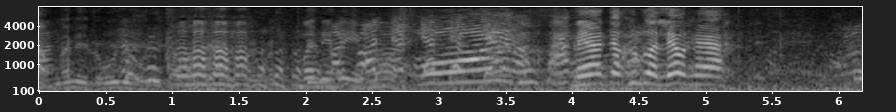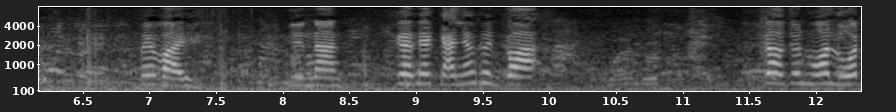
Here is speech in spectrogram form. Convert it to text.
ดับนะนี่รู้อยู่นี่ครับเบอร์เดย์ไปเองช็อตเนาะแก๊สแก๊สแก๊สแก๊สแม่จะขึ้นรวดเร็วแท้ไม่ไหวยืนนานเกิดเหตุการณ์ยังขึ้นก่อนเดาจนหัวหลุด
